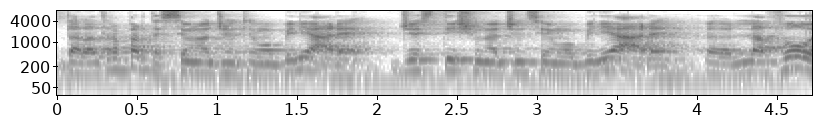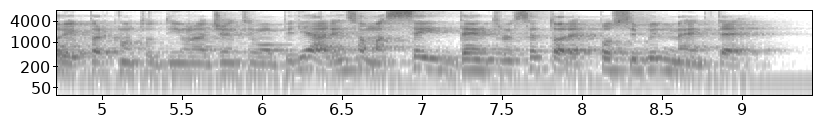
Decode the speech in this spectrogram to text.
dall'altra parte sei un agente immobiliare, gestisci un'agenzia immobiliare, eh, lavori per conto di un agente immobiliare, insomma sei dentro il settore, possibilmente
